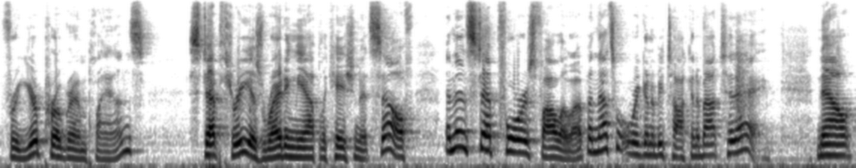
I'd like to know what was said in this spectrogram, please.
for your program plans. Step three is writing the application itself. And then step four is follow-up, and that's what we're going to be talking about today. Now,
